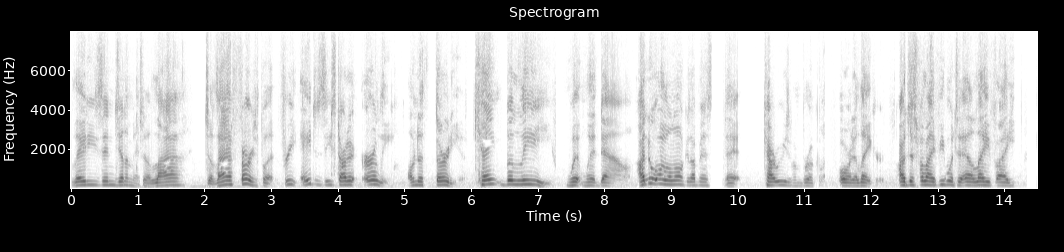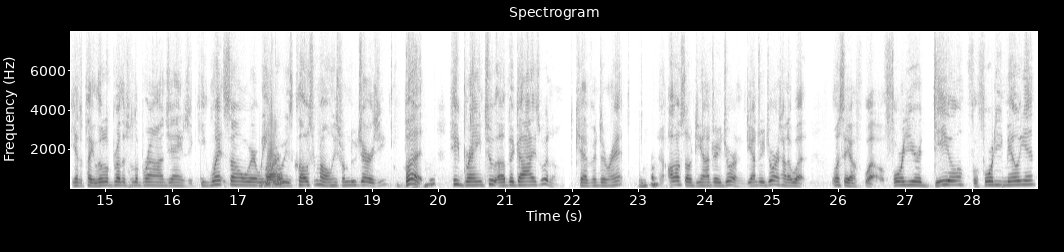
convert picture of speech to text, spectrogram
Ladies and gentlemen, July July 1st, but free agency started early on the 30th. Can't believe what went down. I knew all along because I've been that Kyrie's in Brooklyn or the Lakers. I just feel like if he went to LA, he, like he had to play little brother to LeBron James. He went somewhere where he right. he was close from home. He's from New Jersey, but he bring two other guys with him, Kevin Durant, and also DeAndre Jordan. DeAndre Jordan's kind of what? I want to say a well, four year deal for forty million,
